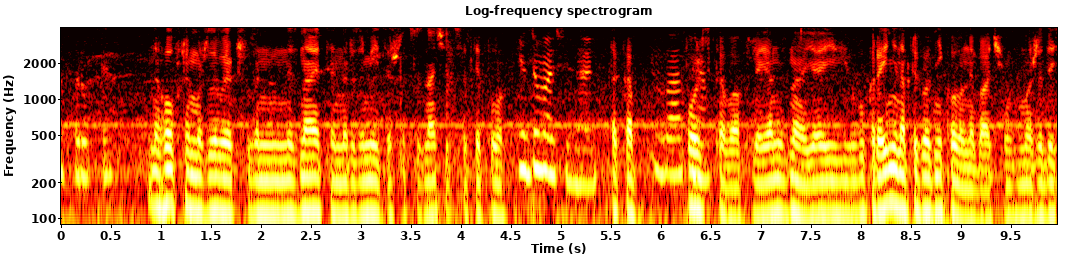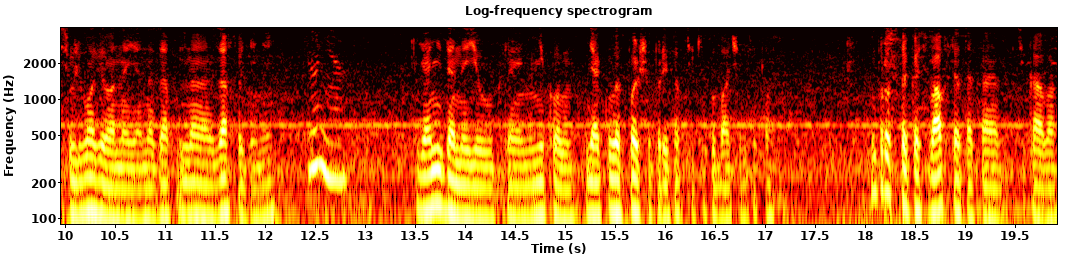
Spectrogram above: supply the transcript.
а фрукти. На гофрі, можливо, якщо ви не знаєте, не розумієте, що це значить, це типу Я думаю, всі знають. така Вафля. польська вафля. Я не знаю, я її в Україні, наприклад, ніколи не бачив. Може десь у Львові вона є, на, зап- на заході, ні? Ну ні. Я ніде не їв в Україні, ніколи. Я коли в Польщу приїхав, тільки побачив таке. Ну просто якась вафля така цікава.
